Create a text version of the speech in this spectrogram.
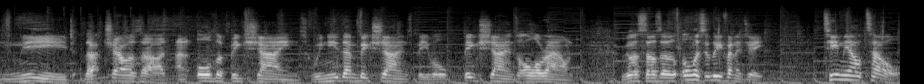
need that Charizard and all the big shines. We need them big shines, people. Big shines all around. We got ourselves a Unlisted Leaf Energy, Team Yellowtail,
